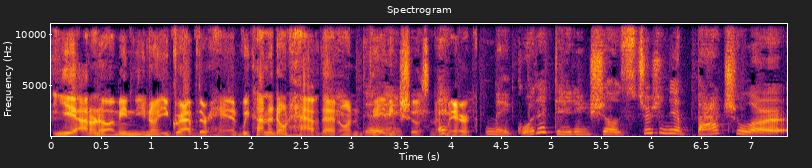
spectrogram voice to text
yeah, I don't know. I mean, you know, you grab their hand. We kind of don't have that on 对 dating shows in 哎 America. 美国的 dating shows 就是那个 Bachelor，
